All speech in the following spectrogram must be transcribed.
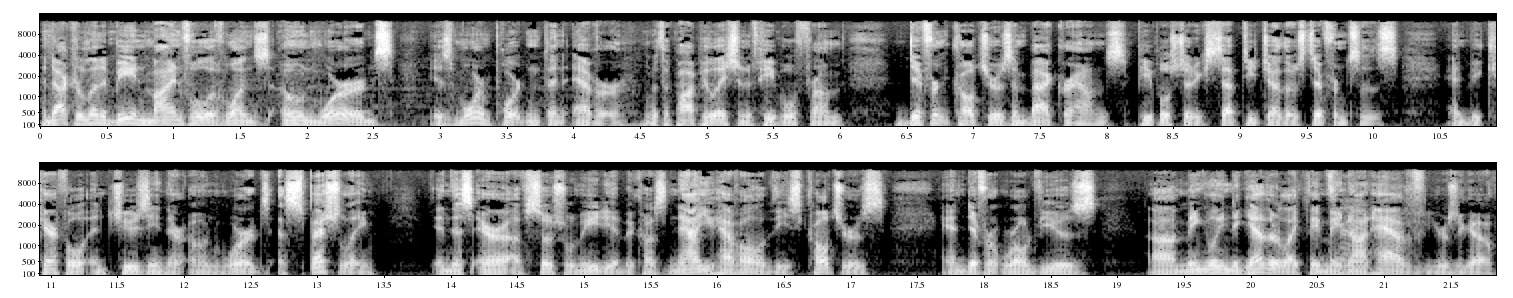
And Dr. Linda, being mindful of one's own words is more important than ever. With a population of people from different cultures and backgrounds, people should accept each other's differences and be careful in choosing their own words, especially in this era of social media, because now you have all of these cultures and different worldviews uh, mingling together like they That's may right. not have years ago.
